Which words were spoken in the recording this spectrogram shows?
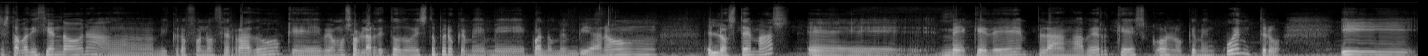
estaba diciendo ahora a micrófono cerrado que vamos a hablar de todo esto, pero que me, me- cuando me enviaron los temas eh, me quedé en plan a ver qué es con lo que me encuentro. Y,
